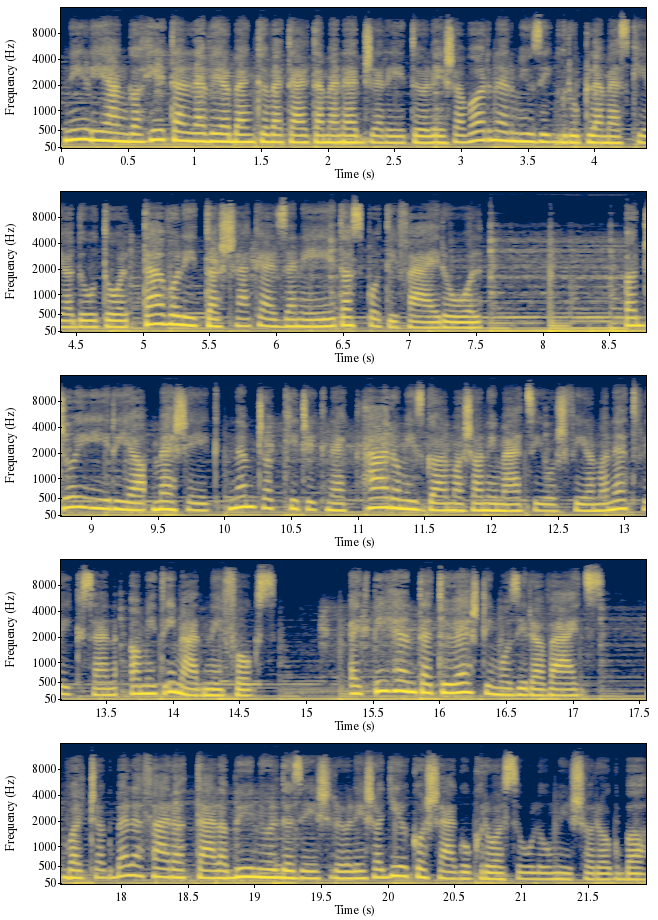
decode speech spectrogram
Neil Young a héten levélben követelte menedzserétől és a Warner Music Group lemezkiadótól, távolítassák el zenéjét a Spotify-ról. A Joy írja, mesék, nem csak kicsiknek, három izgalmas animációs film a Netflixen, amit imádni fogsz. Egy pihentető esti mozira vágysz. Vagy csak belefáradtál a bűnüldözésről és a gyilkosságokról szóló műsorokba.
